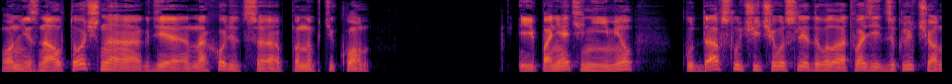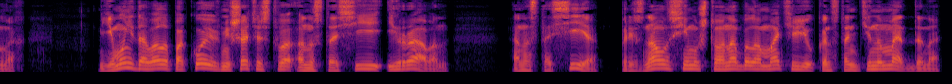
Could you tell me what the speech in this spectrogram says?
он не знал точно, где находится паноптикон и понятия не имел, куда в случае чего следовало отвозить заключенных. Ему не давало покоя вмешательство Анастасии и Раван. Анастасия призналась ему, что она была матерью Константина Меддена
